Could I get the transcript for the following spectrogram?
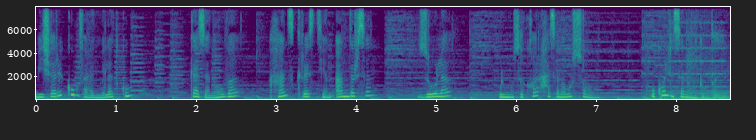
بيشارككم في عيد ميلادكم كازانوفا هانس كريستيان أندرسون زولا والموسيقار حسن أبو السعود وكل سنة وأنتم طيبين.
